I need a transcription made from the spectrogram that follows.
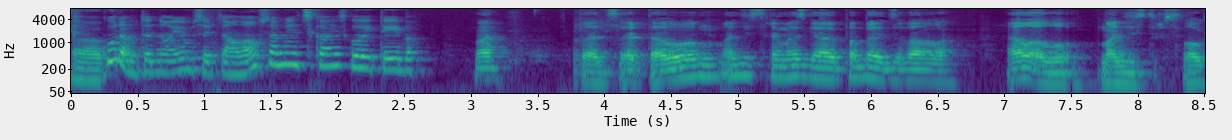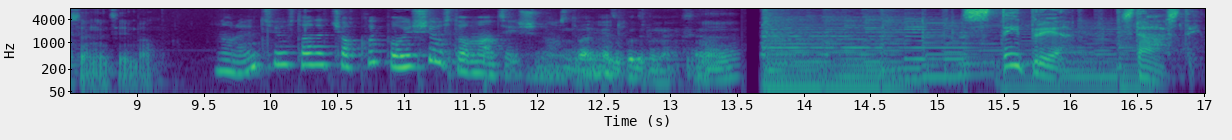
Kuram tad no jums ir tā lauksaimnieciskā izglītība? Man. Pēc ar tavu maģistriem aizgāju, pabeidzu vēl LLU maģistrus lauksaimniecībā. Nu, redz, jūs tādi čokli puiši uz to mācīšanos. Baigais gudrinieks. Stiprie stāsti.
